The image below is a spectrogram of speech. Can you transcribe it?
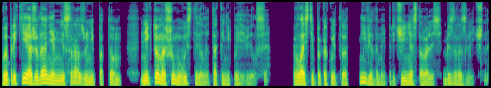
Вопреки ожиданиям ни сразу, ни потом никто на шум выстрелы так и не появился. Власти по какой-то неведомой причине оставались безразличны.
